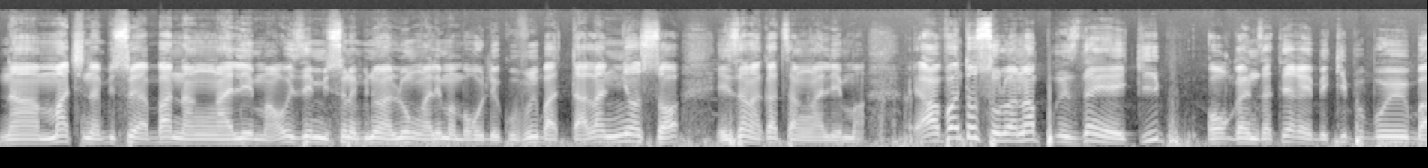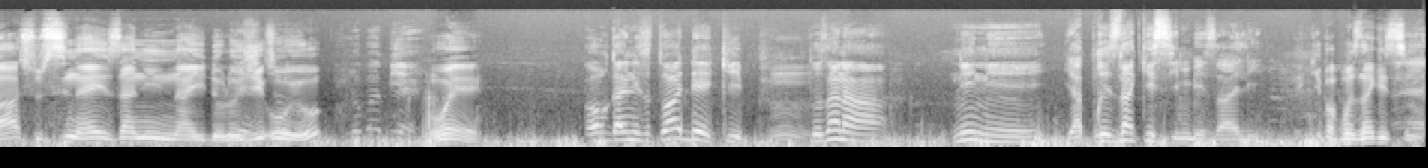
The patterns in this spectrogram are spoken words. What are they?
na match na biso ya bana ngalema. Oyo eza émission na bino ya lo ngalema bakodécouvrir batalent nyonso eza na kati ya ngalema. Avant tosolola na président ya équipe organisateur ya équipe po oyeba susi na ye eza nini na idéologie oyo? ouais organisateur de équipe toza na nini ya président kisimba ezali. Équipe ya président kisimba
